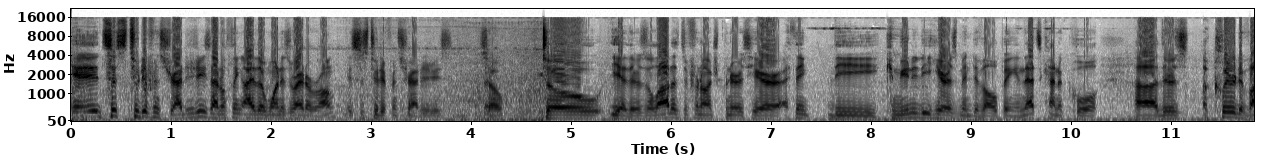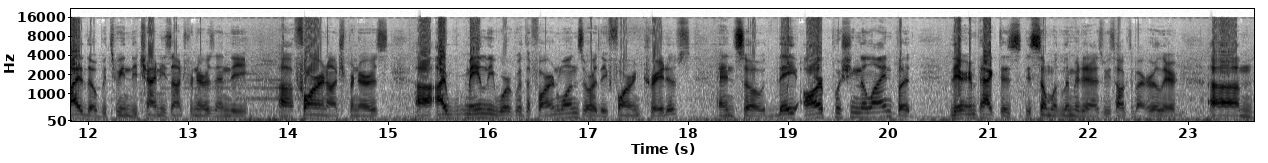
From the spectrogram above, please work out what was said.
it's just two different strategies. I don't think either one is right or wrong. It's just two different strategies. So, so yeah, there's a lot of different entrepreneurs here. I think the community here has been developing, and that's kind of cool. Uh, there's a clear divide though between the Chinese entrepreneurs and the uh, foreign entrepreneurs. Uh, I mainly work with the foreign ones or the foreign creatives, and so they are pushing the line, but their impact is, is somewhat limited, as we talked about earlier. Um,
